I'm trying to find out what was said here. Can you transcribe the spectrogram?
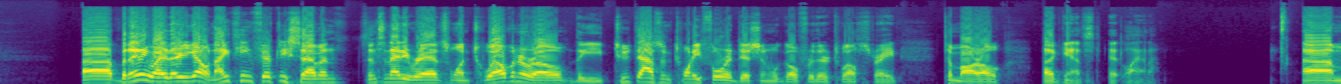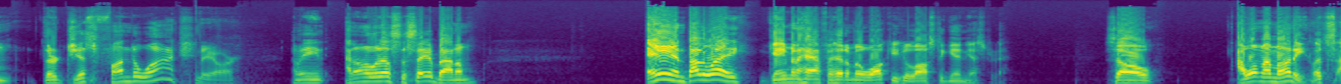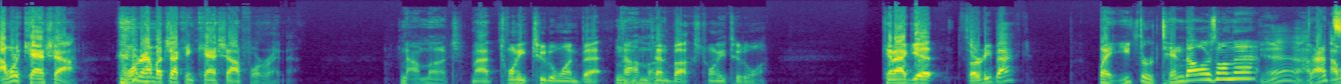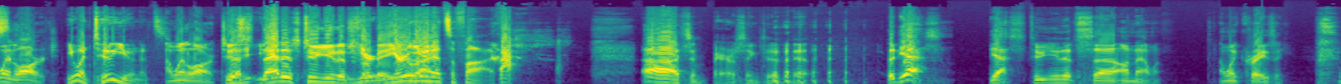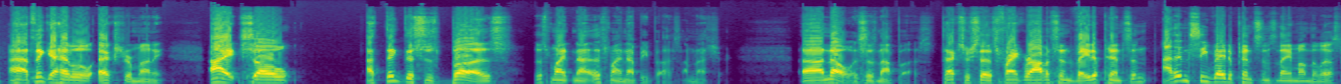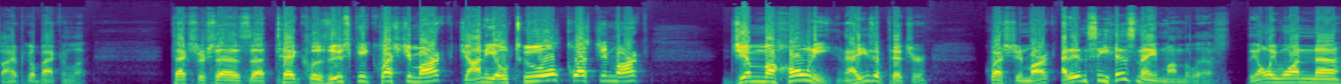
uh, but anyway, there you go. 1957, Cincinnati Reds won 12 in a row. The 2024 edition will go for their 12th straight tomorrow against Atlanta. Um, they're just fun to watch. They are. I mean, I don't know what else to say about them. And by the way, game and a half ahead of Milwaukee, who lost again yesterday. So I want my money. Let's. I want to cash out. I wonder how much I can cash out for right now. Not much. My twenty-two to one bet. Not 10, much. 10 bucks, twenty-two to one. Can I get thirty back? Wait, you threw ten dollars on that? Yeah, I, That's- I went large. You went two units. I went large. Two, 'Cause that's, you- that is two units for your me. your You're right. unit's a five. Ah, it's embarrassing to admit. but yes, yes, two units uh, on that one. I went crazy. I I think I had a little extra money. All right, so I think this is Buzz. This might not. This might not be Buzz. I'm not sure. Uh, no, this is not Buzz. Texter says Frank Robinson, Vada Pinson. I didn't see Vada Pinson's name on the list. I have to go back and look. Texter says uh, Ted Kluszewski question mark Johnny O'Toole question mark Jim Maloney. Now he's a pitcher question mark. I didn't see his name on the list. The only one uh,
